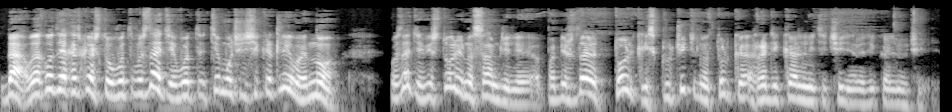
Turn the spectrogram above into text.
Да, вот, вот я хочу сказать, что вот вы знаете, вот тема очень щекотливая, но вы знаете, в истории на самом деле побеждают только, исключительно только радикальные течения, радикальные учения.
